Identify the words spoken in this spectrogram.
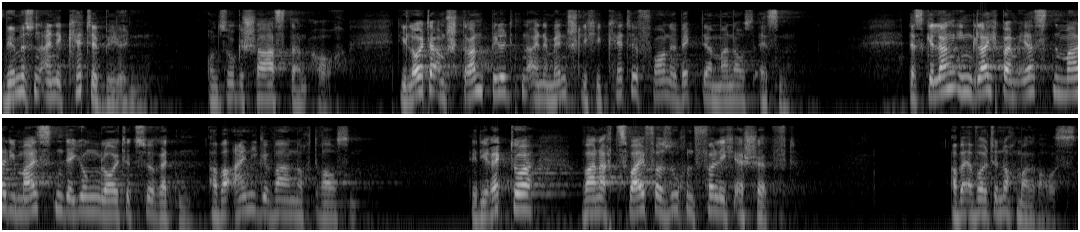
wir müssen eine Kette bilden. Und so geschah es dann auch. Die Leute am Strand bildeten eine menschliche Kette, vorneweg der Mann aus Essen. Es gelang ihnen gleich beim ersten Mal, die meisten der jungen Leute zu retten, aber einige waren noch draußen. Der Direktor war nach zwei Versuchen völlig erschöpft. Aber er wollte noch mal raus.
